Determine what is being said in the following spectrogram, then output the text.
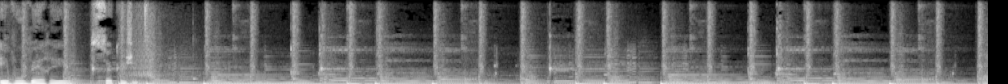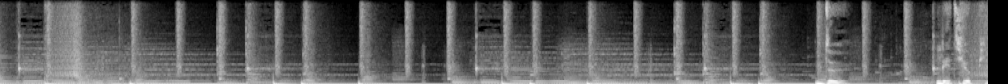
et vous verrez ce que je dis. « 2. L'Éthiopie.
